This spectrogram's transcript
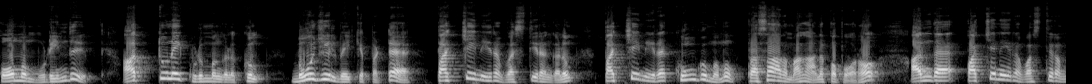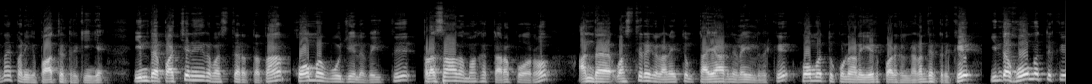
ஹோமம் முடிந்து அத்துணை குடும்பங்களுக்கும் பூஜையில் வைக்கப்பட்ட பச்சை நிற வஸ்திரங்களும் பச்சை நிற குங்குமமும் பிரசாதமாக அனுப்ப போகிறோம் அந்த பச்சை நிற வஸ்திரம் தான் இப்போ நீங்கள் பார்த்துட்டு இருக்கீங்க. இந்த பச்சை நிற வஸ்திரத்தை தான் ஹோம பூஜையில் வைத்து பிரசாதமாக தரப்போகிறோம் அந்த வஸ்திரங்கள் அனைத்தும் தயார் நிலையில் இருக்கு. ஹோமத்துக்குண்டான ஏற்பாடுகள் நடந்துட்டு இருக்கு. இந்த ஹோமத்துக்கு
